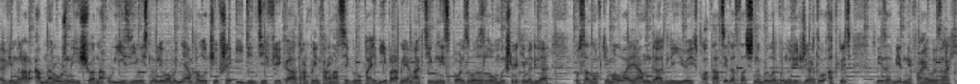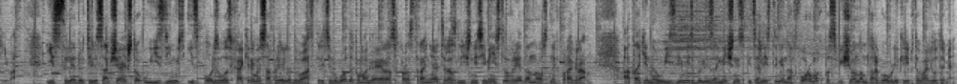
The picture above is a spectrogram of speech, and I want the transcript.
В WinRAR обнаружена еще одна уязвимость нулевого дня, получившая идентификатор. По информации группы IB, проблема активно использовалась злоумышленниками для установки малваря, а для ее эксплуатации достаточно было вынудить жертву открыть безобидный файл из архива. Исследователи сообщают, что уязвимость использовалась хакерами с апреля 2023 года, помогая распространять различные семейства вредоносных программ. Атаки на уязвимость были замечены специалистами на форумах, посвященном торговле криптовалютами.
